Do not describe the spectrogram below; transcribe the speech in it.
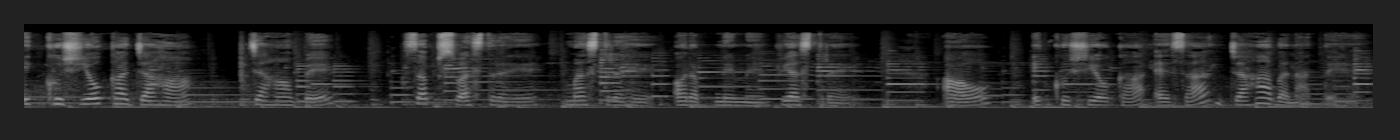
एक खुशियों का जहाँ जहाँ पे सब स्वस्थ रहे, मस्त रहे और अपने में व्यस्त रहे। आओ एक खुशियों का ऐसा जहाँ बनाते हैं।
